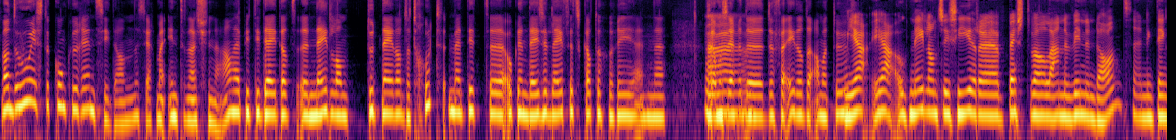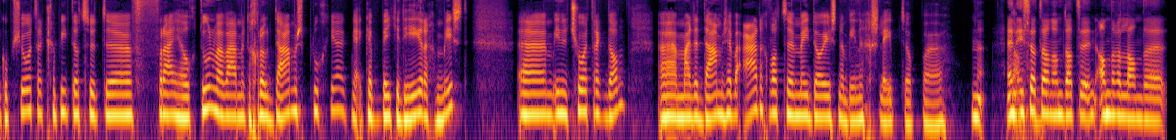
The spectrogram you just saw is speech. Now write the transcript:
Want hoe is de concurrentie dan, zeg maar internationaal? Heb je het idee dat uh, Nederland, doet Nederland het goed met dit, uh, ook in deze leeftijdscategorieën en uh, zou maar zeggen de, de veredelde amateurs? Ja, ja, ook Nederland is hier best wel aan de winnende hand. En ik denk op shorttrack gebied dat ze het vrij hoog doen. We waren met een groot damesploegje. Ik, ik heb een beetje de heren gemist. Um, in het shorttrack dan. maar de dames hebben aardig wat medailles naar binnen gesleept op, nou, en is dat dan omdat in andere landen,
